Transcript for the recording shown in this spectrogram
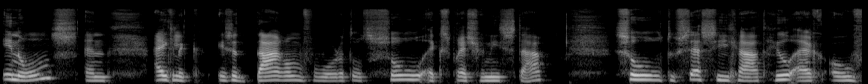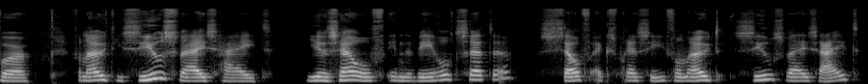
in ons. En eigenlijk is het daarom verworden tot soul-expressionista. Soul to sessie gaat heel erg over vanuit die zielswijsheid jezelf in de wereld zetten. Zelfexpressie vanuit zielswijsheid.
